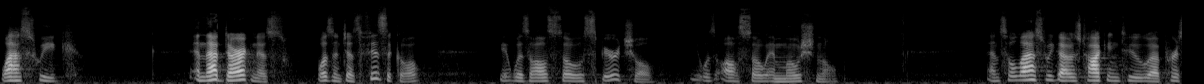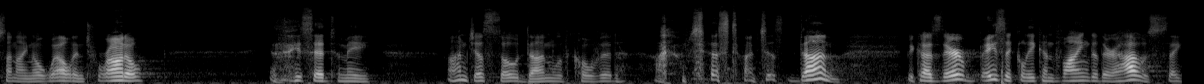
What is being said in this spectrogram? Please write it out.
Last week, and that darkness wasn't just physical, it was also spiritual it was also emotional. And so last week I was talking to a person I know well in Toronto, and they said to me, I'm just so done with COVID. I'm just, I'm just done. Because they're basically confined to their house. They,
